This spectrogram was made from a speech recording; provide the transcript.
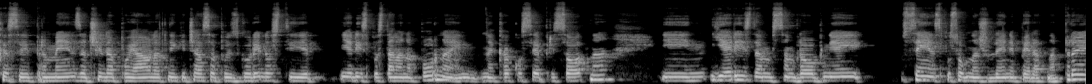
ki se je pri meni začela pojavljati nekaj časa po izgorelosti, je, je res postala naporna in nekako vse prisotna. In je res, da sem bila ob njej. Vse je sposobna življenje pelati naprej,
